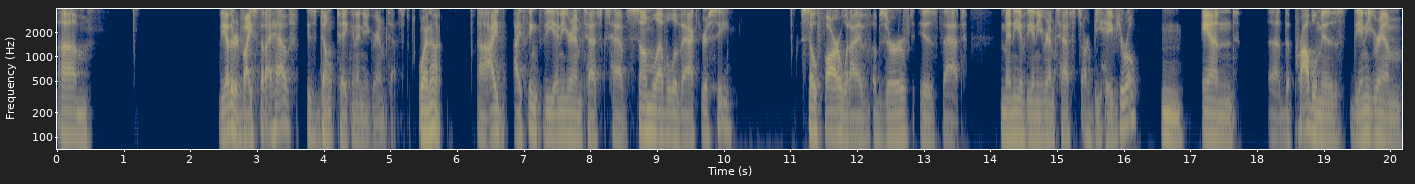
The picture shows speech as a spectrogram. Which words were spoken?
Um, the other advice that I have is don't take an Enneagram test. Why not? Uh, I I think the Enneagram tests have some level of accuracy. So far, what I've observed is that many of the Enneagram tests are behavioral, Mm. and uh, the problem is the Enneagram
